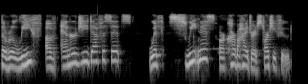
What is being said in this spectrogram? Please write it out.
the relief of energy deficits with sweetness or carbohydrate, starchy food.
